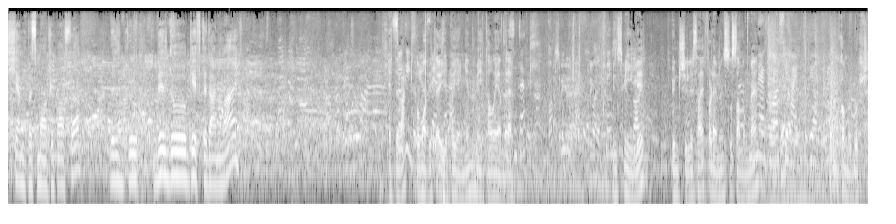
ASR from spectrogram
kjempesmakelig pasta. Vil du, vil du gifte deg med meg? Etter hvert får Marit øye på gjengen med italienere. Hun smiler, unnskylder seg for dem hun står sammen med, og kommer bort.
